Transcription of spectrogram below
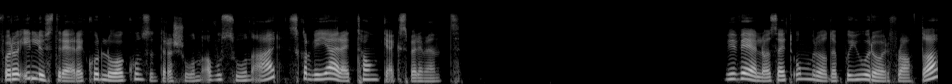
For å illustrere hvor låg konsentrasjonen av ozon er, skal vi gjøre et tankeeksperiment. Vi velger oss et område på jordoverflata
